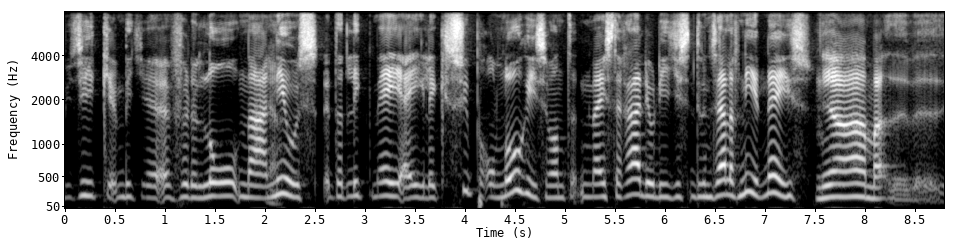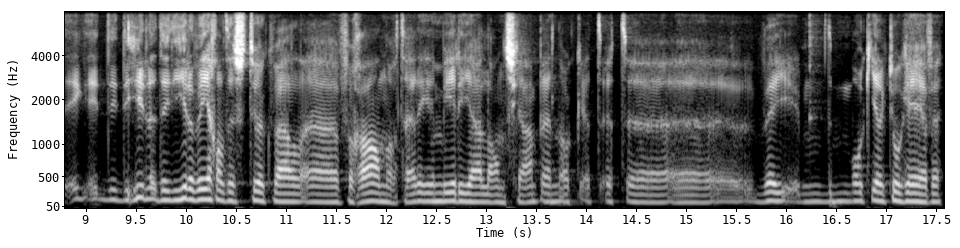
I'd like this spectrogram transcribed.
muziek, een beetje eh, voor de lol naar Ja. nieuws, dat lijkt mij eigenlijk super onlogisch. Want de meeste radio doen zelf niet, nee. Ja, maar eh, ik- de, de, hele, de hele wereld is natuurlijk wel eh, veranderd. Hè? Het medialandschap en ook het, het eh, wij, dat moet ik eerlijk toegeven,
